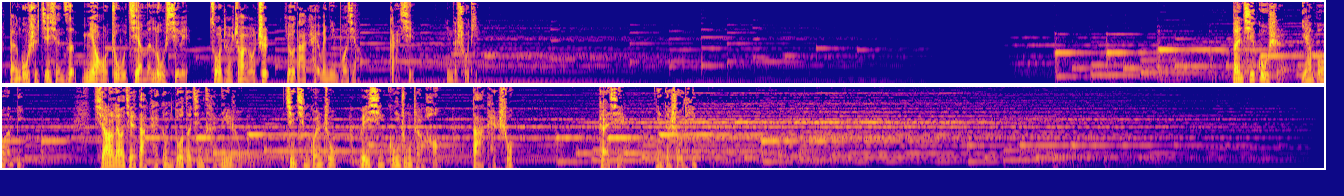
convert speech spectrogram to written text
本故事节选自《庙祝见闻录》系列。作者赵有志由大开为您播讲，感谢您的收听。本期故事演播完毕。想要了解大凯更多的精彩内容，敬请关注微信公众账号“大凯说”。感谢您的收听。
